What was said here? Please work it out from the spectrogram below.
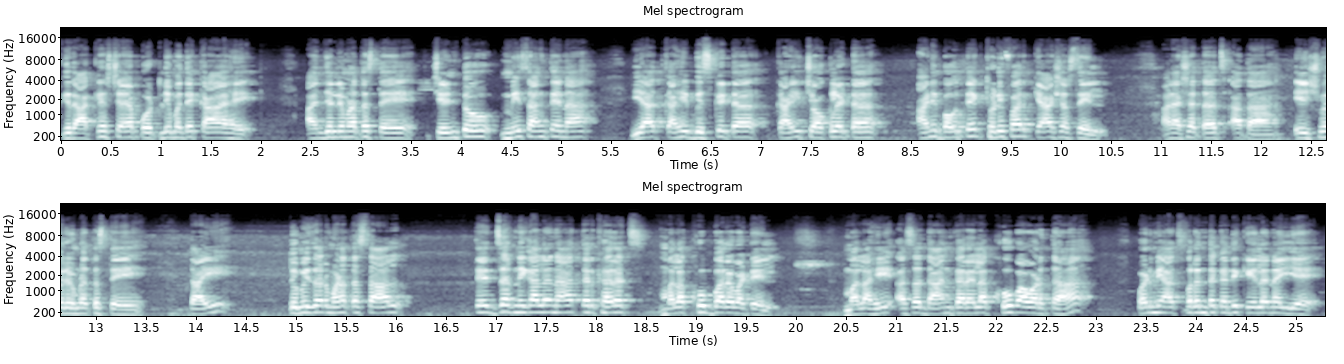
की राकेशच्या या पोटलीमध्ये काय आहे. अंजली म्हणत असते चिंटू मी सांगते ना यात काही बिस्किटं काही चॉकलेटं आणि बहुतेक थोडीफार कॅश असेल. आणि अशातच आता ईश्वरी म्हणत असते ताई तुम्ही जर म्हणत असाल तेच जर निघालं ना तर खरंच मला खूप बरं वाटेल. मलाही असं दान करायला खूप आवडतं हां. पण मी आजपर्यंत कधी केलं नाही आहे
